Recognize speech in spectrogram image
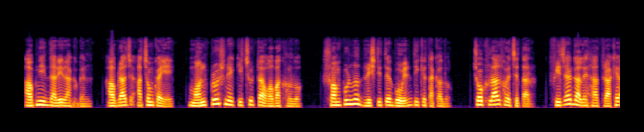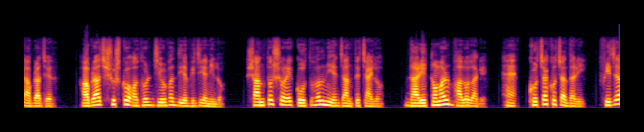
আপনি দাঁড়িয়ে রাখবেন। আবরাজ আচমকাইয়ে মন প্রশ্নে কিছুটা অবাক হল। সম্পূর্ণ দৃষ্টিতে বউয়ের দিকে তাকালো। চোখ লাল হয়েছে তার। ফিজা গালে হাত রাখে আবরাজের। আবরাজ শুষ্ক অধর জিহ্বা দিয়ে ভিজিয়ে নিল। শান্ত স্বরে কৌতূহল নিয়ে জানতে চাইল, দাড়ি তোমার ভালো লাগে? হ্যাঁ খোঁচা খোঁচা দাড়ি। ফিজা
